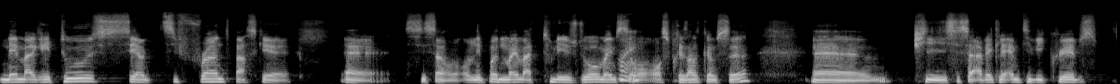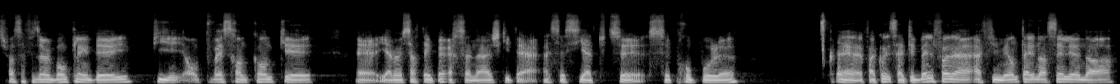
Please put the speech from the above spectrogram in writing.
mais malgré tout, c'est un petit front parce que euh, c'est ça, on n'est pas de même à tous les jours, même si on se présente comme ça. Euh, puis c'est ça, avec le MTV Cribs, je pense que ça faisait un bon clin d'œil. Puis on pouvait se rendre compte que euh, il y avait un certain personnage qui était associé à tout ce, ce propos-là. Euh, fait ça a été bien le fun à, à filmer. On est allé dans Saint-Léonard,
